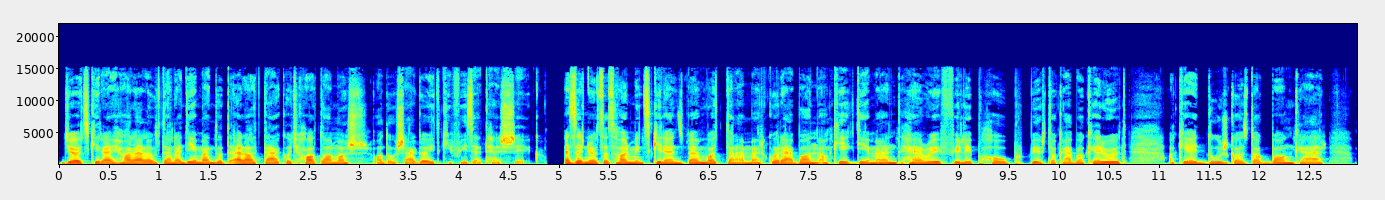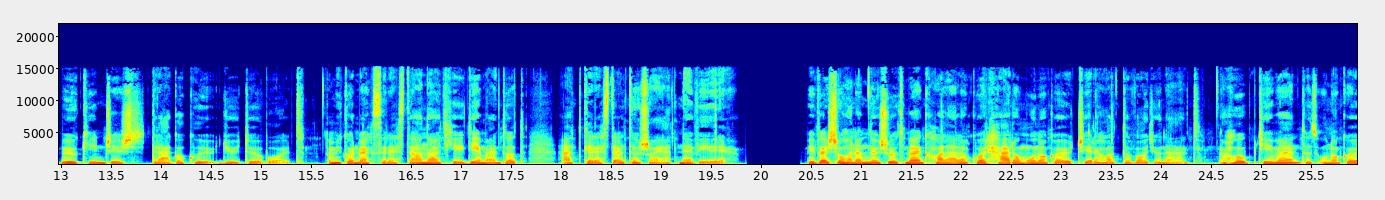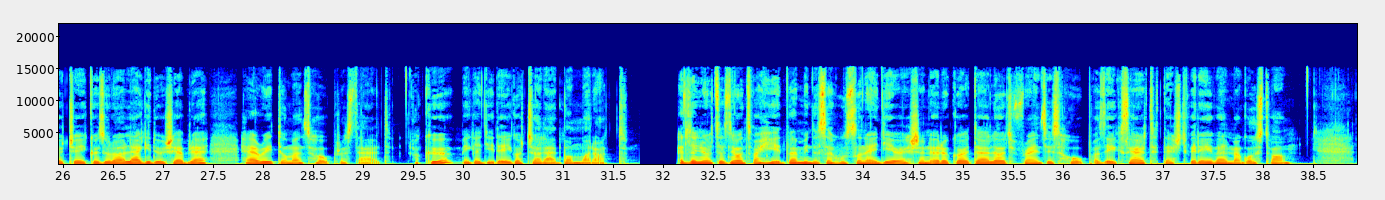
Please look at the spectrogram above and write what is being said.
György király halála után a gyémántot eladták, hogy hatalmas adóságait kifizethessék. 1839-ben, vagy talán már korábban a kék gyémánt Henry Philip Hope birtokába került, aki egy dúsgazdag bankár, műkincs és drágakő gyűjtő volt. Amikor megszerezte a nagy kék gyémántot, átkeresztelte a saját nevére. Mivel soha nem nősült meg, halálakor három unokaöccsére hagyta vagyonát. A Hope gyémánt az unokaöccsei közül a legidősebbre Harry Thomas Hope-ra szállt. A kő még egy ideig a családban maradt. 1887-ben mindössze 21 évesen örökölte Lord Francis Hope az ékszert testvéreivel megosztva.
